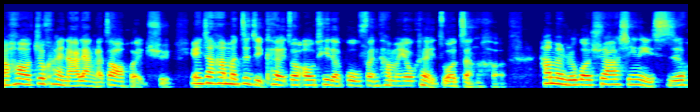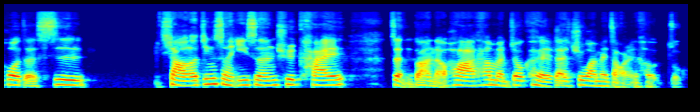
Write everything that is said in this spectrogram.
然后就可以拿两个照回去，因为这样他们自己可以做 OT 的部分，他们又可以做整合。他们如果需要心理师或者是小儿精神医生去开诊断的话，他们就可以再去外面找人合作。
